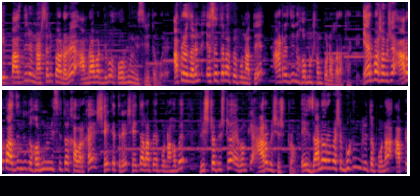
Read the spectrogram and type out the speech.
এই পাঁচ দিনের নার্সারি পাউডারে আমরা আবার দিব হরমোন মিশ্রিত করে। আপনারা জানেন এসে তেলাপে পোনাতে আঠাশ দিন হরমোন সম্পন্ন করা থাকে। এর পাশাপাশি আরও পাঁচ দিন যদি হরমোন মিশ্রিত খাবার খায়, সেই ক্ষেত্রে সেই তেলাপের পোনা হবে হৃষ্টপুষ্ট এবং কি আরও বেশি স্ট্রং এই জানুয়ারি মাসে বুকিংকৃত পোনা আপনি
